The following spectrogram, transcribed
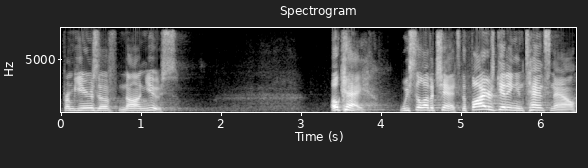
from years of non use. Okay, we still have a chance. The fire's getting intense now.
